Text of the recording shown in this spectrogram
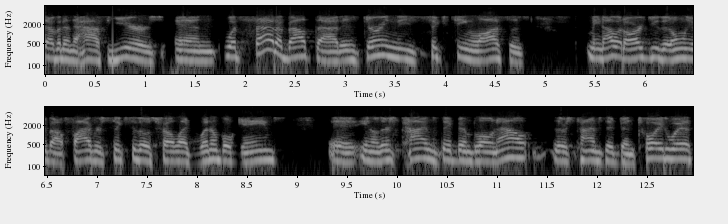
seven and a half years. And what's sad about that is during these 16 losses, I mean, I would argue that only about five or six of those felt like winnable games. Uh, you know, there's times they've been blown out. There's times they've been toyed with.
